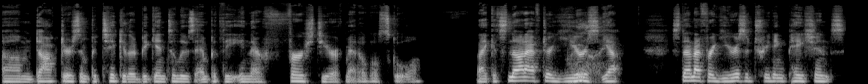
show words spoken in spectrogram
um, doctors in particular begin to lose empathy in their first year of medical school. Like it's not after years. Really? Yeah. It's not after years of treating patients.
